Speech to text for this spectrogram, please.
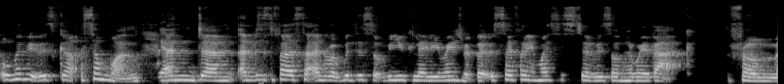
or maybe it was someone, yeah. and um, and it was the first time with this sort of ukulele arrangement. But it was so funny. My sister was on her way back from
